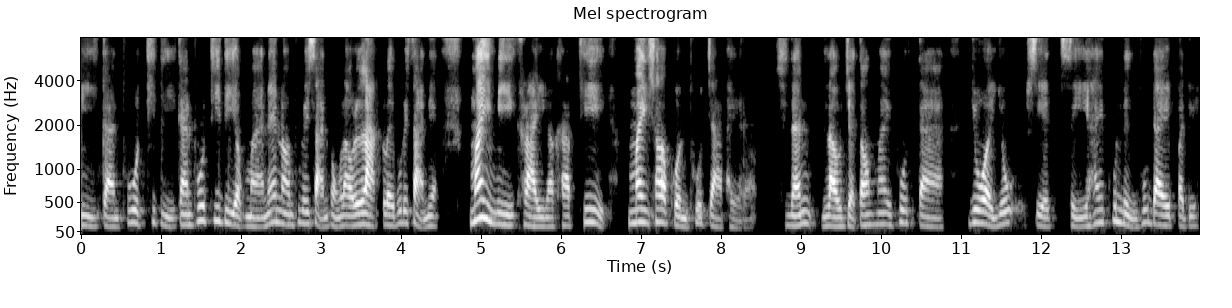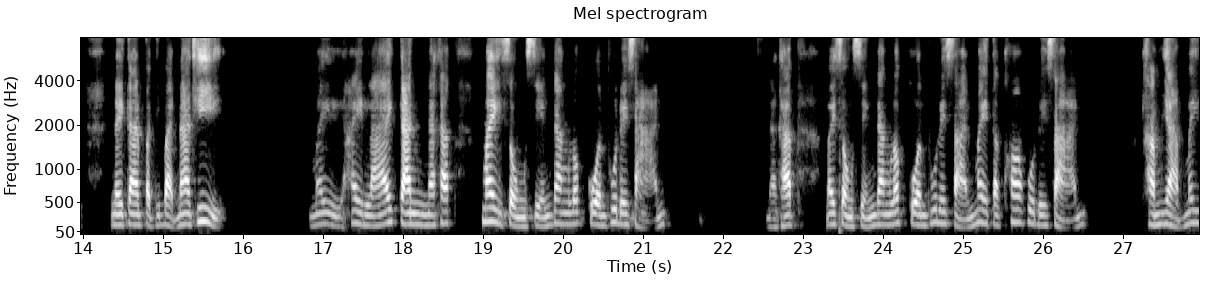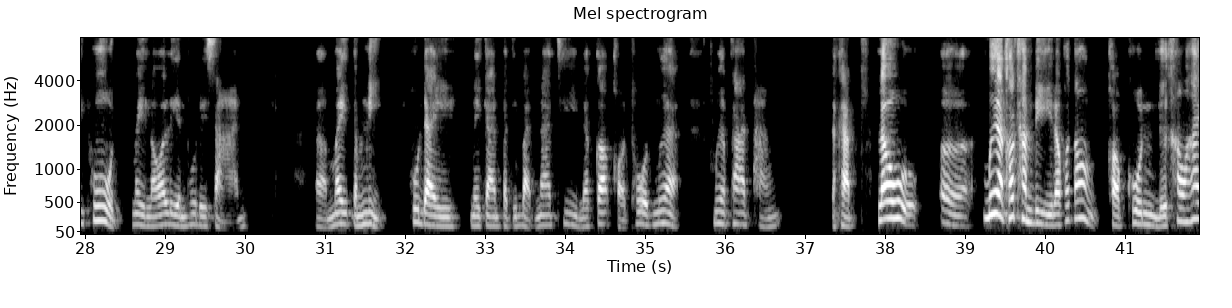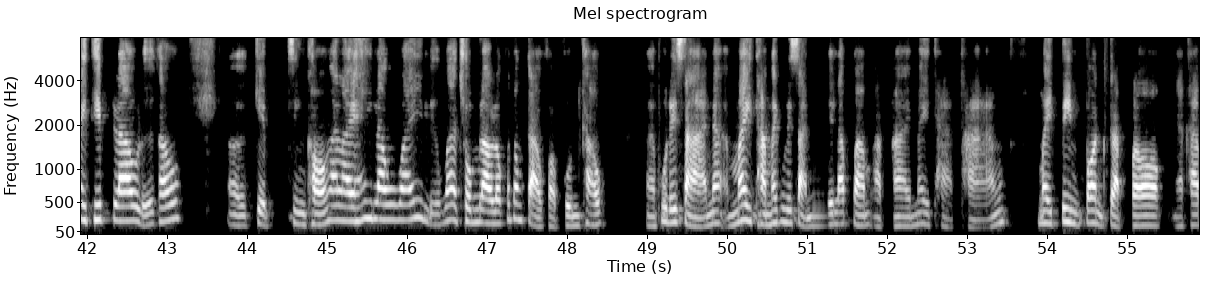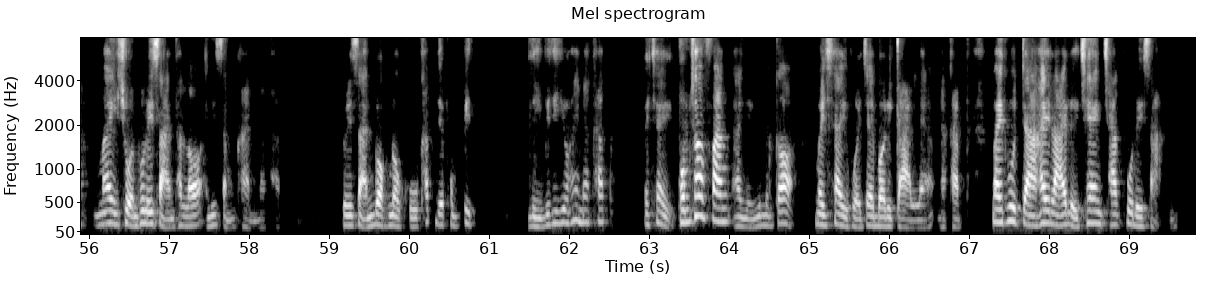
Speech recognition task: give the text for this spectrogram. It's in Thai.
มีการพูดที่ดีการพูดที่ดีออกมา แน่นอนผู้โดยสารของเราหลักเลยผู้โดยสารเนี่ยไม่มีใครแล้วครับที่ไม่ชอบคนพูดจาไพเราะฉะนั้นเราจะต้องไม่พูดจายั่วยุเสียดสีให้ผู้หนึ่งผู้ใดปฏิในการปฏิบัติหน้าที่ไม่ให้ร้ายกันนะครับ ไม่ส่งเสียงดังรบกวนผู้โดยสารนะครับ ไม่ส่งเสียงดังรบกวนผู้โดยสาร ไม่ตะคอกผู้โดยสาร คำหยาบไม่พูด ไม่ล้อเลียนผู้โดยสาร ไม่ตำหนิผู้ใดในการปฏิบัติหน้าที่แล้วก็ขอโทษเมื่อเมื่อพลาดพังนะครับแล้วเเมื่อเขาทำดีเราก็ต้องขอบคุณหรือเขาให้ทิปเราหรือเขาเเก็บสิ่งของอะไรให้เราไว้ หรือว่าชมเราเราก็ต้องกล่าวขอบคุณเขาอ่าผู้โดยสารนะไม่ทำให้ผู้โดยสารได้รับความอับอายไม่ถากถาง ไม่ปิ้นป้อนกลับปลอกนะครับ ไม่ชวนผู้โดยสารทะเลาะอันนี้สำคัญนะครับผู้โดยสารบอกโหนวกหูครับเดี๋ยวผมปิดหลีวิทยุให้นะครับ ไม่ใช่ ผมชอบฟังอะอย่างนี้มันก็ไม่ใช่หัวใจบริการแล้วนะครับ ไม่พูดจาให้ร้ายหรือแช่งชักผู้โดยสาร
